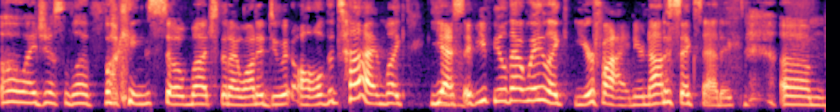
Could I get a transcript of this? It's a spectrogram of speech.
oh, I just love fucking so much that I want to do it all the time. Like, yes, if you feel that way, like, you're fine. You're not a sex addict. Um,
